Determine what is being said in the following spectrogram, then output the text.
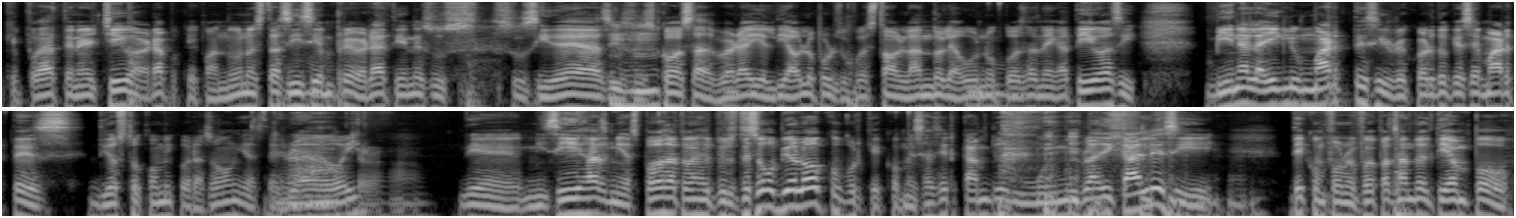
que pueda tener chiva, ¿verdad? Porque cuando uno está así siempre, ¿verdad? Tiene sus, sus ideas y sus cosas, ¿verdad? Y el diablo, por supuesto, hablándole a uno cosas negativas. Y vine a la iglesia un martes y recuerdo que ese martes Dios tocó mi corazón y hasta el día de hoy. De mis hijas, mi esposa, todo pero usted se volvió loco porque comencé a hacer cambios muy, muy radicales y de conforme fue pasando el tiempo,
